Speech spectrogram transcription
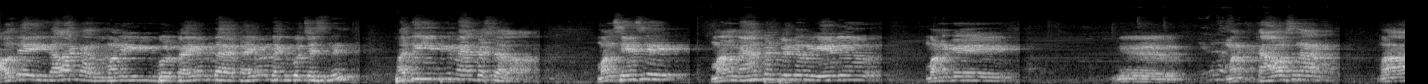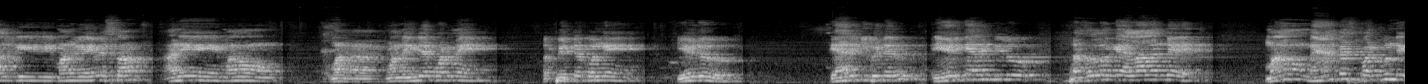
అయితే ఇది అలా కాదు. మరి ఇప్పుడు టైం టైం దగ్గరికి వచ్చేసింది. ప్రతి ఇంటికి మేనిఫెస్టో వెళ్ళాలి? మనం చేసి మన మేనిఫెస్టో పెట్టిన ఏడు మనకి మనకు కావాల్సిన వాళ్ళకి మనం ఏమిస్తాం అని మనం మన మన ఇండియా కూటమి పెట్టే కొన్ని ఏడు గ్యారెంటీలు పెట్టారు. ఏడు గ్యారెంటీలు ప్రజల్లోకి వెళ్ళాలంటే మనం మేనిఫెస్టో పట్టుకుంది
